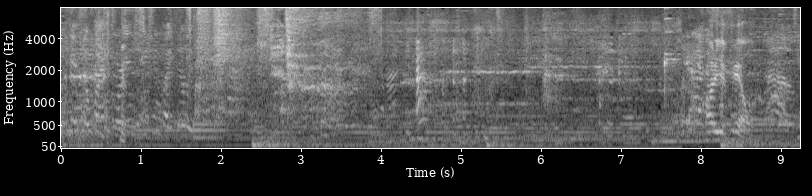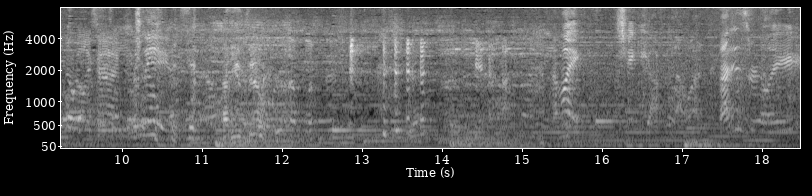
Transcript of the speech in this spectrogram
Okay, so white orientation, white How do you feel? Relieved. How do you feel? I'm like shaky after that one. That is really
